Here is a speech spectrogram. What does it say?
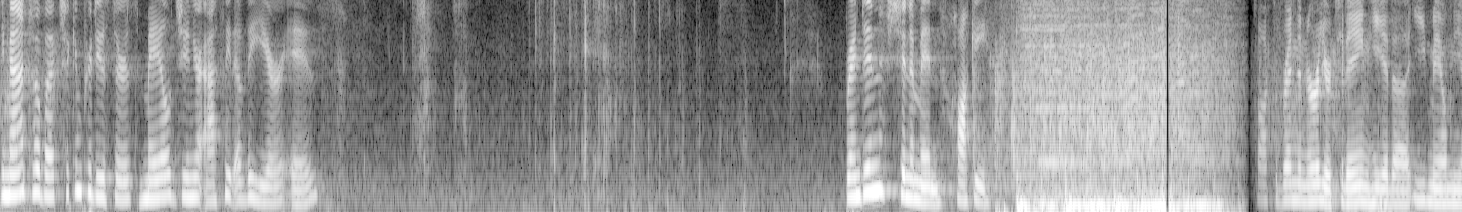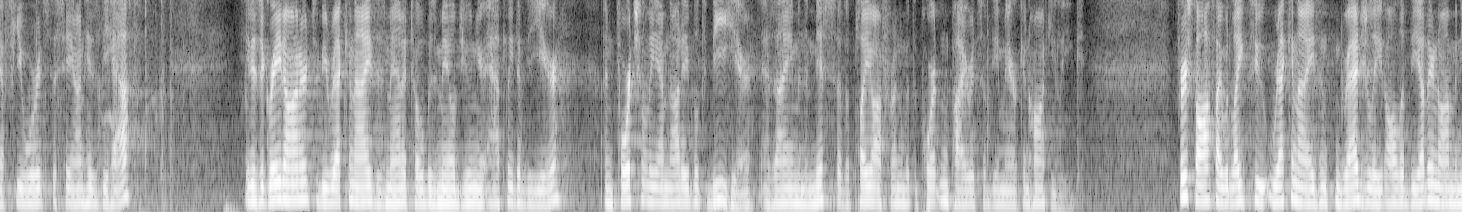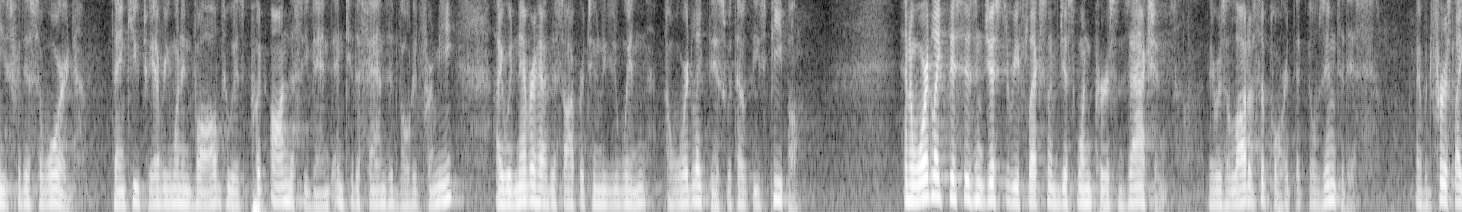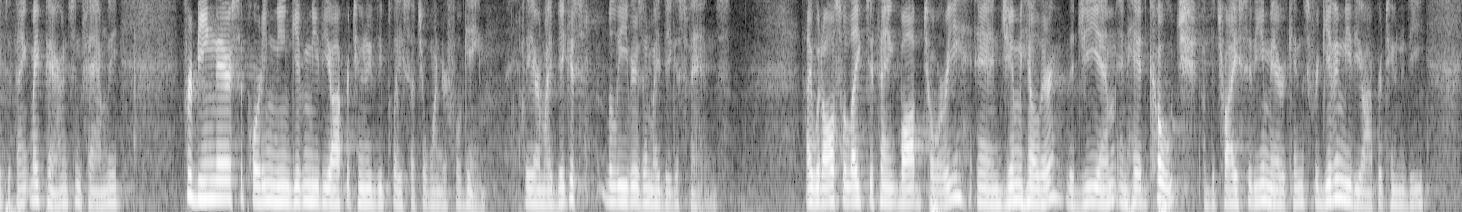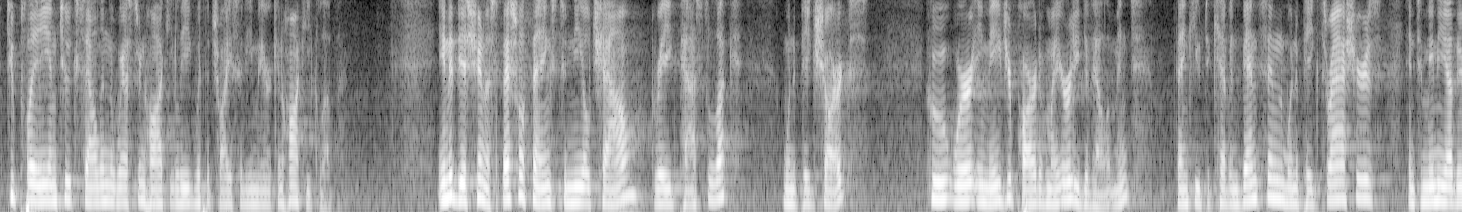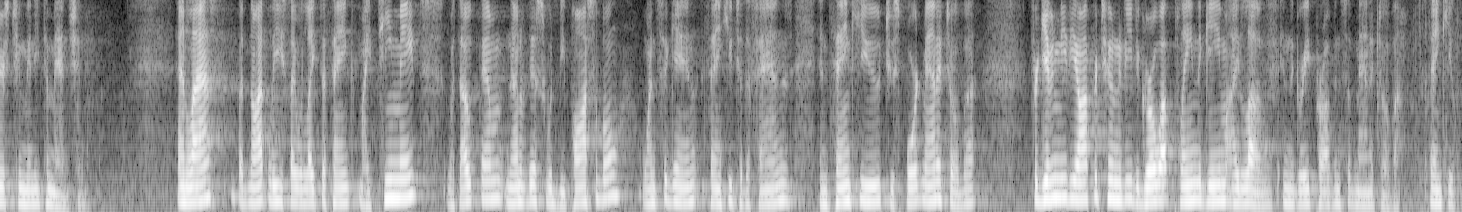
The Manitoba Chicken Producers Male Junior Athlete of the Year is Brendan Shinnimin, hockey. Talked to Brendan earlier today, and he had uh, emailed me a few words to say on his behalf. It is a great honor to be recognized as Manitoba's Male Junior Athlete of the Year. Unfortunately, I'm not able to be here as I am in the midst of a playoff run with the Portland Pirates of the American Hockey League. First off, I would like to recognize and congratulate all of the other nominees for this award. Thank you to everyone involved who has put on this event and to the fans that voted for me. I would never have this opportunity to win an award like this without these people. An award like this isn't just a reflection of just one person's actions. There is a lot of support that goes into this. I would first like to thank my parents and family for being there, supporting me, and giving me the opportunity to play such a wonderful game. They are my biggest believers and my biggest fans. I would also like to thank Bob Tory and Jim Hiller, the GM and head coach of the Tri City Americans, for giving me the opportunity to play and to excel in the Western Hockey League with the Tri City American Hockey Club. In addition, a special thanks to Neil Chow, Greg Pastuluk, Winnipeg Sharks, who were a major part of my early development. Thank you to Kevin Benson, Winnipeg Thrashers, and to many others, too many to mention. And last but not least, I would like to thank my teammates. Without them, none of this would be possible. Once again, thank you to the fans, and thank you to Sport Manitoba for giving me the opportunity to grow up playing the game I love in the great province of Manitoba. Thank you.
